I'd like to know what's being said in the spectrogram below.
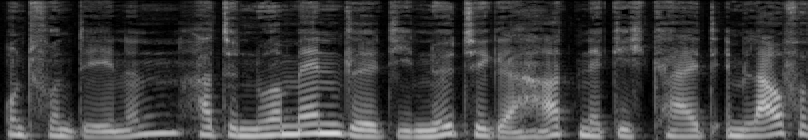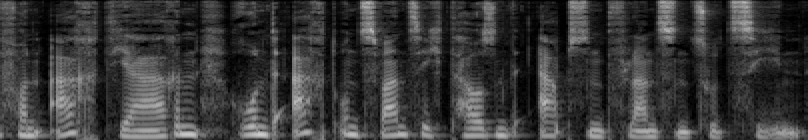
Und von denen hatte nur Mendel die nötige Hartnäckigkeit, im Laufe von acht Jahren rund 28.000 Erbsenpflanzen zu ziehen,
